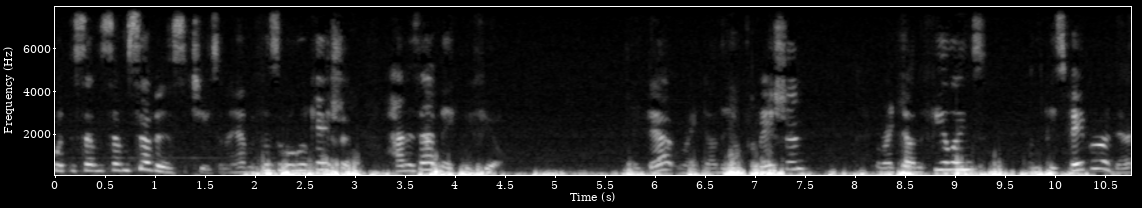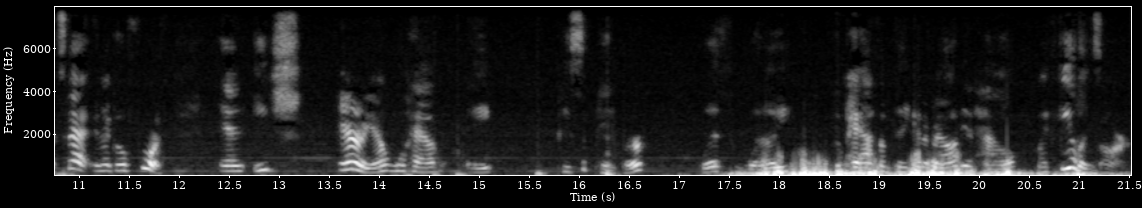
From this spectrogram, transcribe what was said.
with the 777 Institutes and I have a physical location, how does that make me feel? Take that, write down the information, write down the feelings on the piece of paper, and that's that. And I go forth. And each area will have a piece of paper with what I, the path I'm thinking about and how my feelings are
